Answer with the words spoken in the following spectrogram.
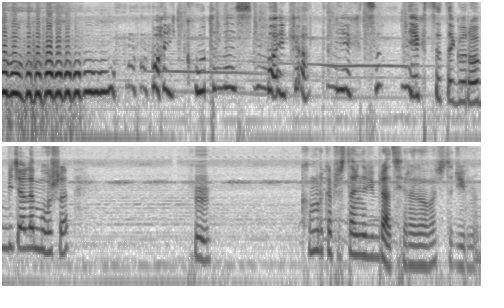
My goodness, my god, nie chcę, nie chcę tego robić, ale muszę. Hmm. Komórka przestaje na wibracje reagować, to dziwne.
